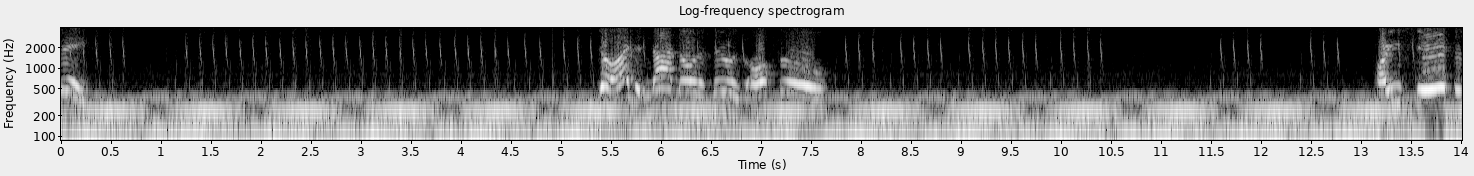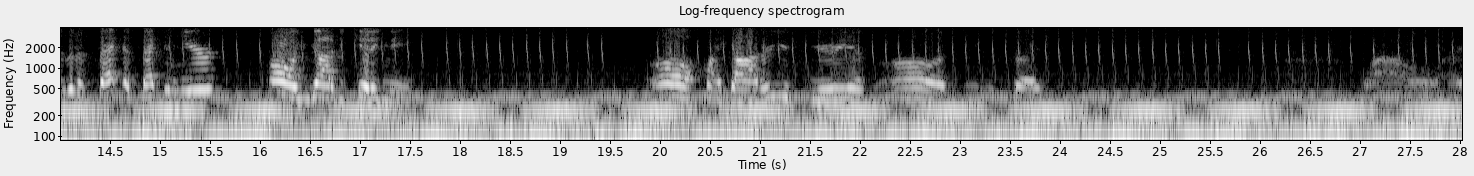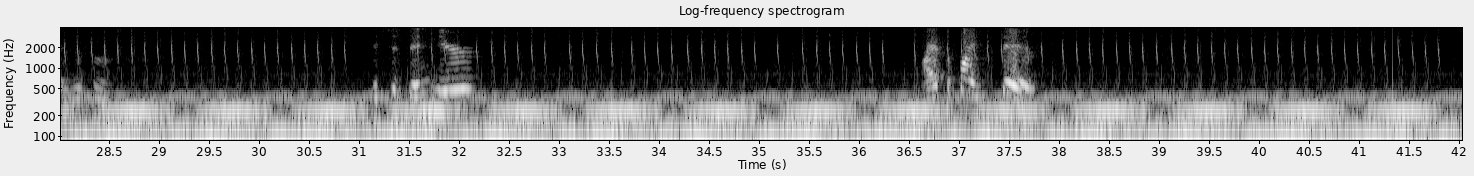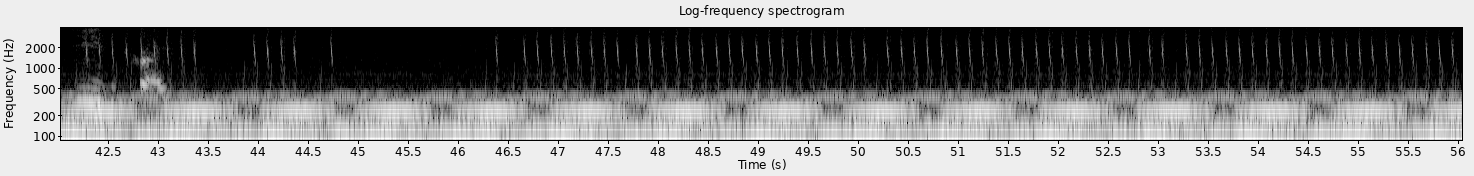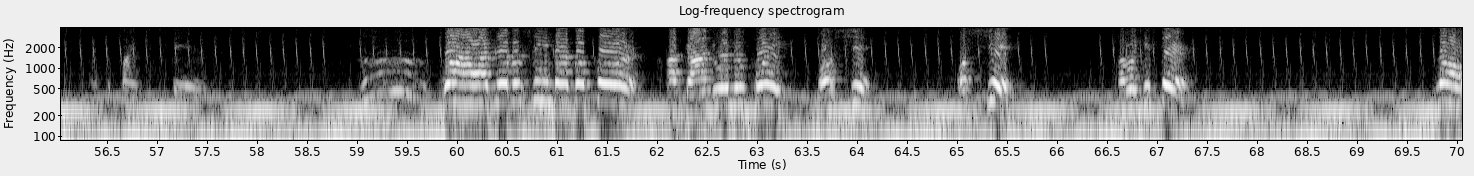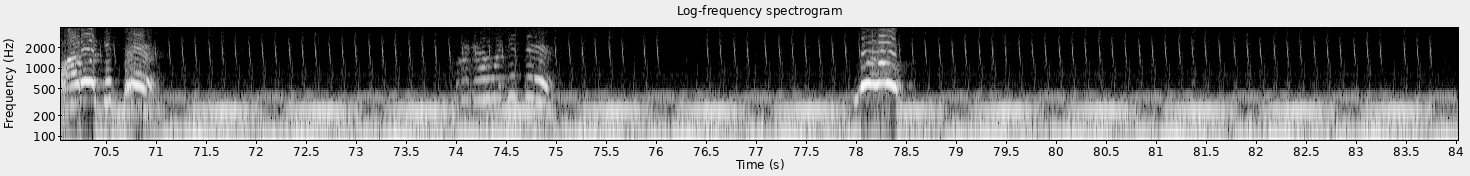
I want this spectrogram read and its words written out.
face. Yo, I did not know that there was also... Are you serious? There's an effect effect in here? Oh, you gotta be kidding me. Oh my god, are you serious? Oh, Jesus Christ. Just in here? I have to find stairs. Jesus Christ. I have to find stairs. I've never seen that before! I've gone to a new place! Oh shit! Oh shit! How do I get there? No, how do I get there? Fuck, how do I get there? No!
